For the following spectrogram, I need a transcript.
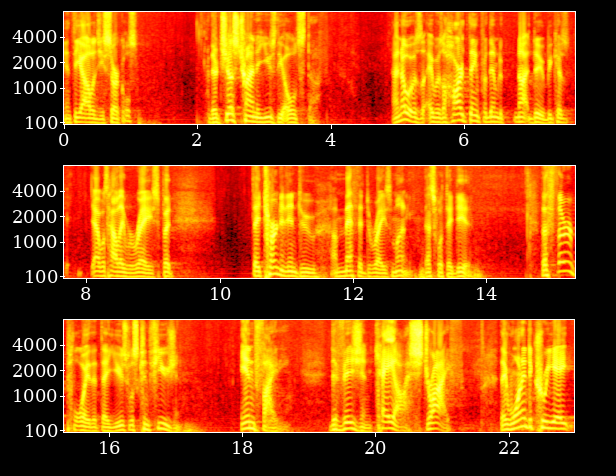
in theology circles. They're just trying to use the old stuff. I know it was, it was a hard thing for them to not do because that was how they were raised, but they turned it into a method to raise money. That's what they did. The third ploy that they used was confusion, infighting, division, chaos, strife. They wanted to create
